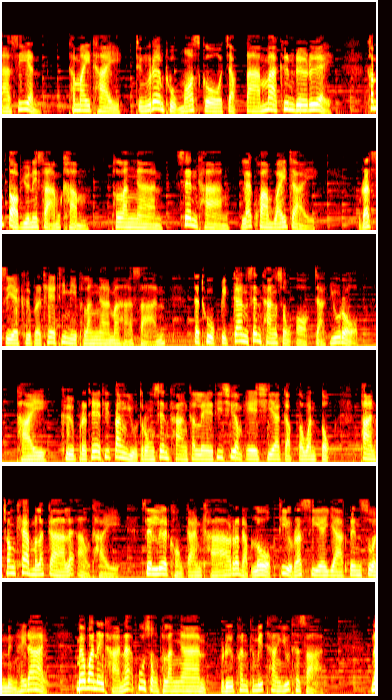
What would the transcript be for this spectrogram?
อาเซียนทำไมไทยถึงเริ่มถูกมอสโกจับตามมากขึ้นเรื่อยๆคำตอบอยู่ในสามคำพลังงาน เส้นทาง และความไว้ใจ รัสเซียคือประเทศที่มีพลังงานมหาศาล แต่ถูกปิดกั้นเส้นทางส่งออกจากยุโรป ไทย คือประเทศที่ตั้งอยู่ตรงเส้นทางทะเลที่เชื่อมเอเชียกับตะวันตก ผ่านช่องแคบมะละกาและอ่าวไทย เส้นเลือดของการค้าระดับโลกที่รัสเซียอยากเป็นส่วนหนึ่งให้ได้ แม้ว่าในฐานะผู้ส่งพลังงาน หรือพันธมิตรทางยุทธศาสตร์ ใน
